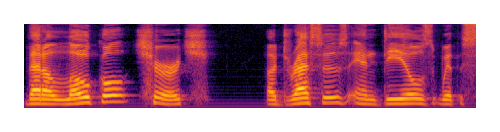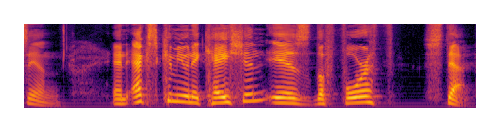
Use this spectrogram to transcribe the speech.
that a local church addresses and deals with sin. And excommunication is the fourth step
